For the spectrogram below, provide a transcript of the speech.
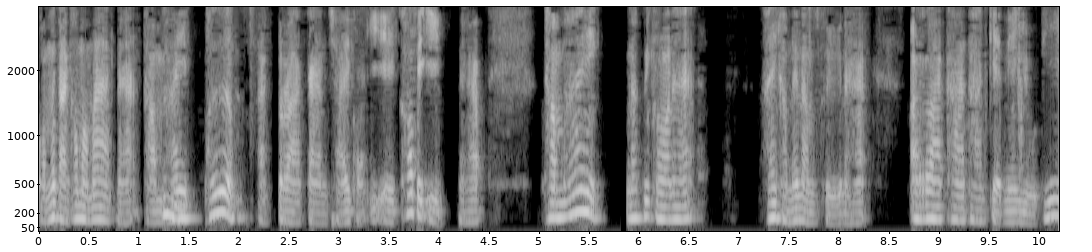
ความต้องการเข้ามามากนะฮะทำให้เพิ่มอัตราการใช้ของ EA เข้าไปอีกนะครับทำให้นักวิเคราะห์นะฮะให้คำแนะนำซื้อนะฮะราคาทาร์เก็ตเนี่ยอยู่ที่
